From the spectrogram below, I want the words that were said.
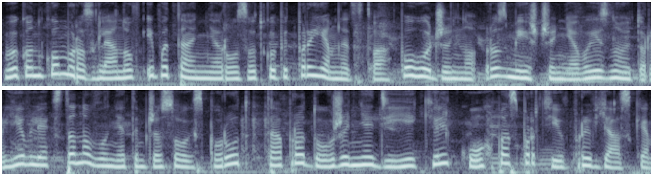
Виконком розглянув і питання розвитку підприємництва, погоджено розміщення виїзної торгівлі, встановлення тимчасових споруд та продовження дії кількох паспортів прив'язки.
